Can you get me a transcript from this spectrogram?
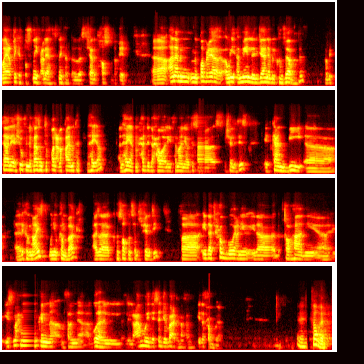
ما يعطيك التصنيف عليها تصنيف الاستشاري التخصص الدقيق آه، أنا من من طبعي أميل للجانب ال conservative فبالتالي أشوف إنك لازم تطلع على قائمة الهيئة. الهيئة محددة حوالي ثمانية أو تسعة specialties it can be uh, recognized when you come back as a consultant subspecialty فإذا تحبوا يعني إذا دكتور هاني يسمح ممكن مثلا أقولها للعام وإذا يسجل بعد مثلا إذا تحبوا يعني. تفضل.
